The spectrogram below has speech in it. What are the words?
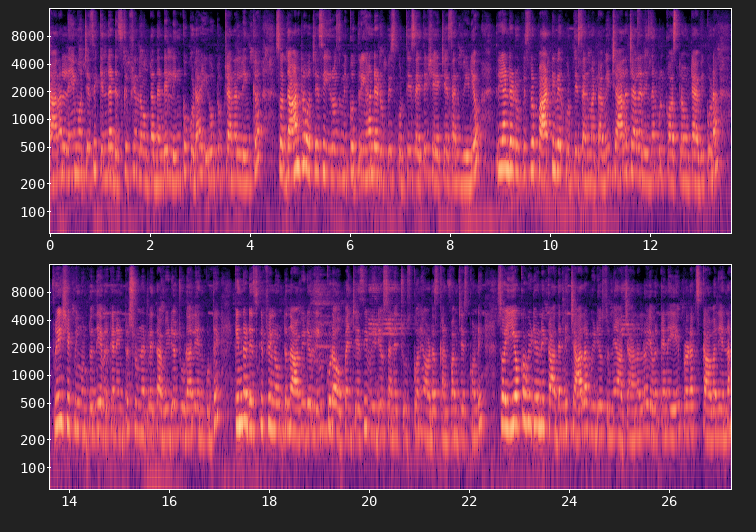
ఛానల్ నేమ్ వచ్చేసి కింద డిస్క్రిప్షన్లో ఉంటుందండి. లింక్ కూడా యూట్యూబ్ ఛానల్ లింక్. సో దాంట్లో వచ్చేసి ఈరోజు మీకు త్రీ హండ్రెడ్ రూపీస్ కుర్తీస్ అయితే షేర్ చేశాను వీడియో. త్రీ హండ్రెడ్ రూపీస్లో పార్టీ వేర్ కుర్తీస్ అనమాట అవి. చాలా చాలా రీజనబుల్ కాస్ట్లో ఉంటాయి అవి కూడా ఫ్రీ షిప్పింగ్ ఉంటుంది. ఎవరికైనా ఇంట్రెస్ట్ ఉన్నట్లయితే ఆ వీడియో చూడాలి అనుకుంటే కింద డిస్క్రిప్షన్లో ఉంటుంది. ఆ వీడియో లింక్ కూడా ఓపెన్ చేసి వీడియోస్ అనేది చూసుకొని ఆర్డర్స్ కన్ఫర్మ్ చేసుకోండి. సో ఈ యొక్క వీడియోనే కాదండి చాలా వీడియోస్ ఉన్నాయి ఆ ఛానల్లో. ఎవరికైనా ఏ ప్రొడక్ట్స్ కావాలి అన్నా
